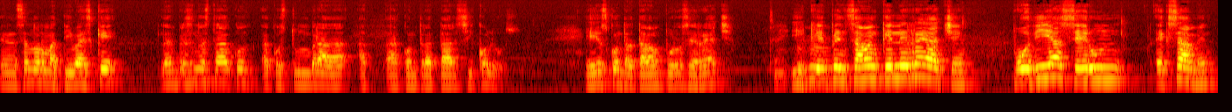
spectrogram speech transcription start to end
en esa normativa es que la empresa no acos- acostumbrada a, a contratar psicólogos. Ellos contrataban puros RH. Sí. Y que pensaban que el RH podía ser un examen,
